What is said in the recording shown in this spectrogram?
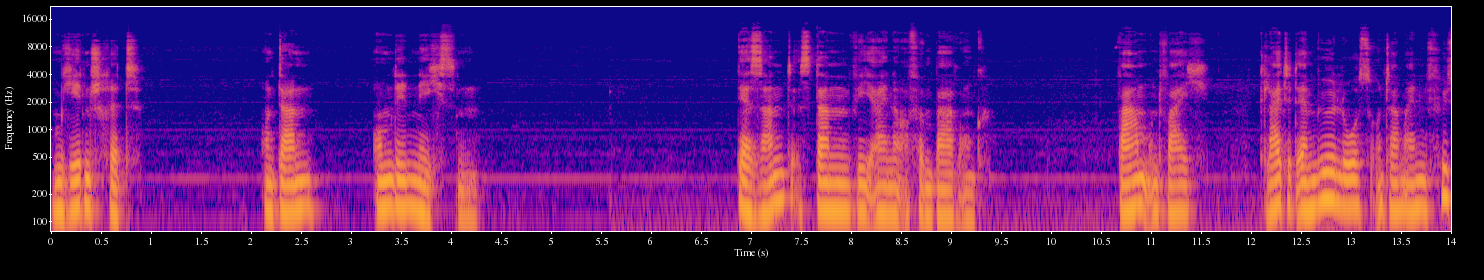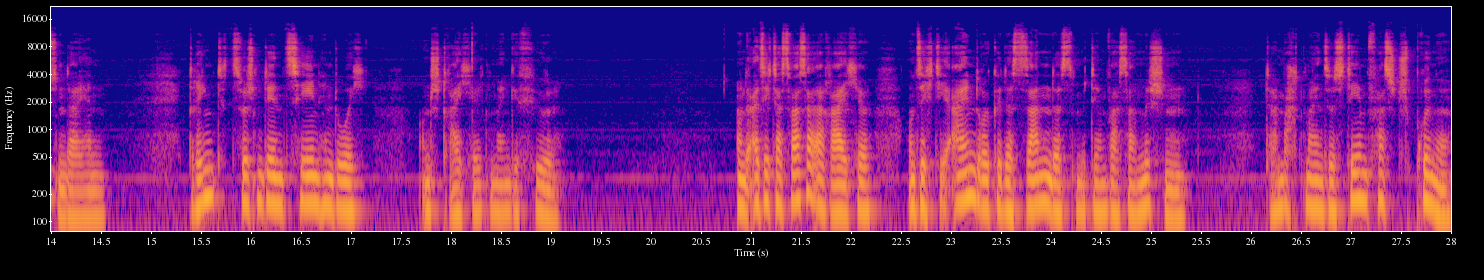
um jeden Schritt und dann um den nächsten. Der Sand ist dann wie eine Offenbarung. Warm und weich gleitet er mühelos unter meinen Füßen dahin, dringt zwischen den Zehen hindurch und streichelt mein Gefühl. Und als ich das Wasser erreiche und sich die Eindrücke des Sandes mit dem Wasser mischen, da macht mein System fast Sprünge.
